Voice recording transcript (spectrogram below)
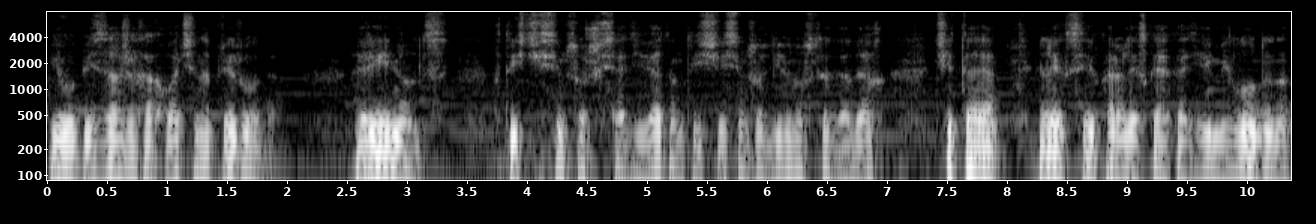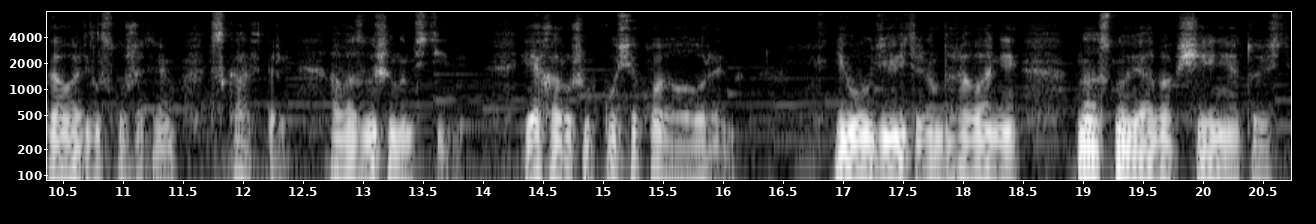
в его пейзажах охвачена природа. Рейнольдс в 1769-1790 годах, читая лекции в Королевской академии Лондона, говорил слушателям с кафедры о возвышенном стиле и о хорошем вкусе Клода Лорена его удивительном даровании на основе обобщения, то есть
